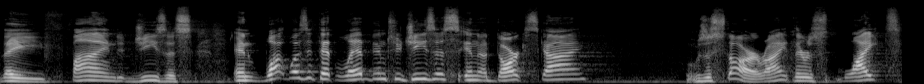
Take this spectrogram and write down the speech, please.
they find Jesus. And what was it that led them to Jesus in a dark sky? It was a star, right? There was light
